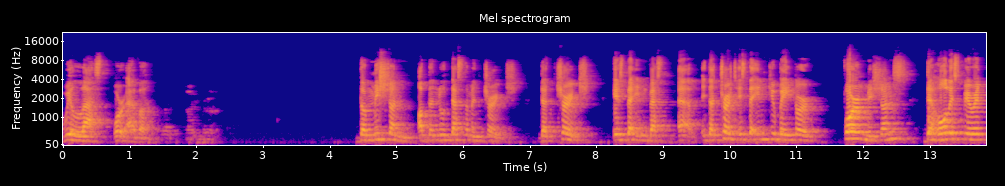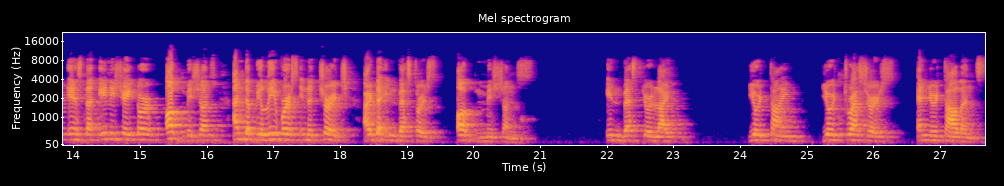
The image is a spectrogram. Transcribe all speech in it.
will last forever. The mission of the New Testament church, the church is the invest uh, the church is the incubator for missions. The Holy Spirit is the initiator of missions and the believers in the church are the investors of missions. Invest your life, your time, your treasures and your talents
